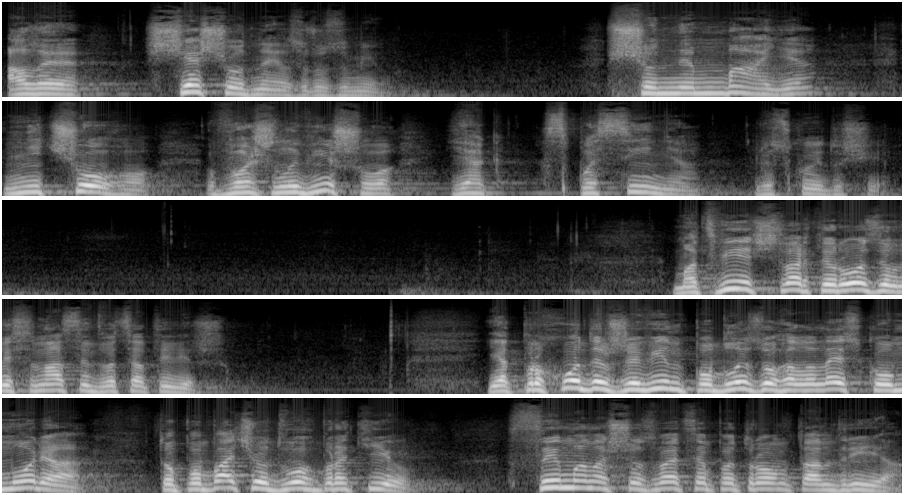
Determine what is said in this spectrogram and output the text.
Але ще що одне я зрозумів: що немає нічого важливішого, як спасіння людської душі. Матвія, 4 розділ, 18-20 вірш. Як проходив же він поблизу Галилейського моря, то побачив двох братів Симона, що зветься Петром, та Андрія,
